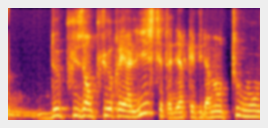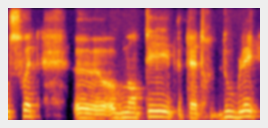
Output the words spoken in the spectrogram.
de plus en plus réaliste, c'est-à-dire qu'évidemment tout le monde souhaite augmenter, peut-être doubler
